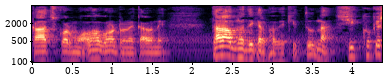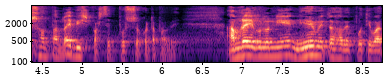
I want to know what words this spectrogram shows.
কাজকর্ম, অভাব অনটনের কারণে তারা অগ্রাধিকার পাবে, কিন্তু না, শিক্ষকের সন্তানরাই বিশ পার্সেন্ট পোষ্যকটা পাবে। আমরা এগুলো নিয়ে নিয়মিতভাবে প্রতিবাদ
